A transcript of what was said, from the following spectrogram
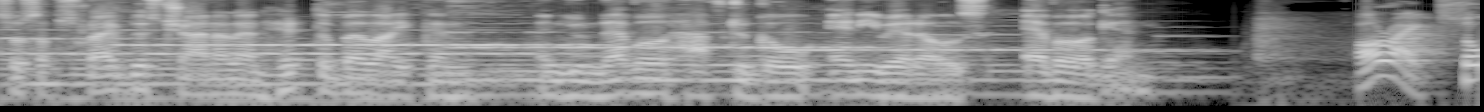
So subscribe this channel and hit the bell icon and you never have to go anywhere else ever again. Right so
